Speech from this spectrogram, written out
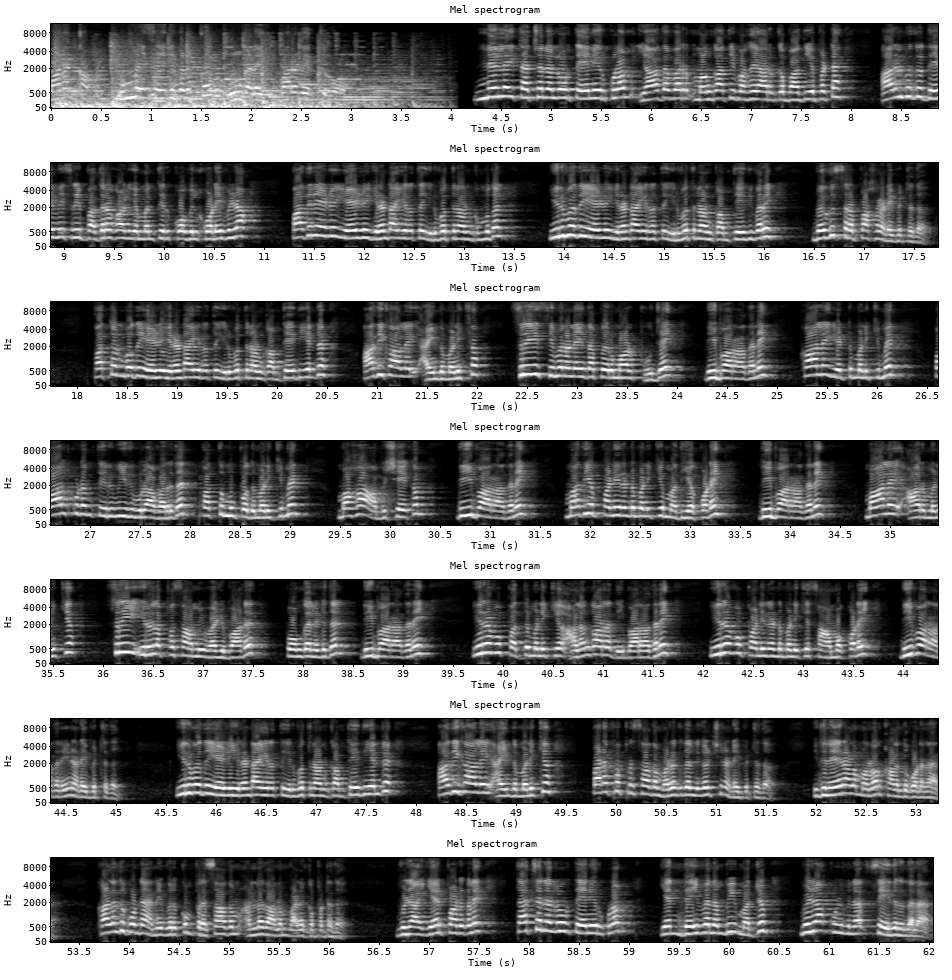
வணக்கம். உண்மை செய்திகளுக்கு உங்களை வரவேற்கிறோம். நெல்லை தச்சநல்லூர் தேநீர் குளம் யாதவர் மங்காத்தி வகையாருக்கு பாதியப்பட்ட அருள்மிகு தேவி ஸ்ரீ பத்ரகாளியம்மன் திருக்கோவில் கொடை விழா பதினேழு ஏழு இரண்டாயிரத்து இருபத்தி நான்கு முதல் இருபது ஏழு இரண்டாயிரத்து இருபத்தி நான்காம் தேதி வரை வெகு சிறப்பாக நடைபெற்றது. பத்தொன்பது ஏழு இரண்டாயிரத்து இருபத்தி நான்காம் தேதியன்று அதிகாலை ஐந்து மணிக்கு ஸ்ரீ சிவனநேந்த பெருமாள் பூஜை தீபாராதனை காலை எட்டு மணிக்கு மேல் பால்குடம் திருவீதி உலா வருதல் பத்து முப்பது மணிக்கு மேல் மகா அபிஷேகம் தீபாராதனை மதியம் பன்னிரண்டு மணிக்கு மதிய கொடை தீபாராதனை மாலை ஆறு மணிக்கு ஸ்ரீ இருளப்பசாமி வழிபாடு பொங்கலிடுதல் தீபாராதனை இரவு பத்து மணிக்கு அலங்கார தீபாராதனை இரவு பன்னிரண்டு மணிக்கு சாமக்கொடை தீபாராதனை நடைபெற்றது. இருபது ஏழு இரண்டாயிரத்து இருபத்தி நான்காம் தேதியன்று அதிகாலை ஐந்து மணிக்கு படப்ப பிரசாதம் வழங்குதல் நிகழ்ச்சி நடைபெற்றது. இதில் ஏராளமானோர் கலந்து கொண்டனர். கலந்து கொண்ட அனைவருக்கும் பிரசாதம் அன்னதானம் வழங்கப்பட்டது. விழா ஏற்பாடுகளை தச்சநல்லூர் தேநீர் குளம் என் தெய்வ நம்பி மற்றும் விழா குழுவினர் செய்திருந்தனர்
